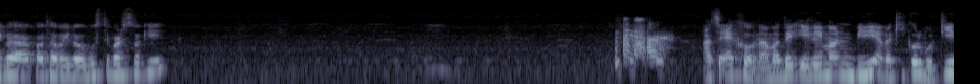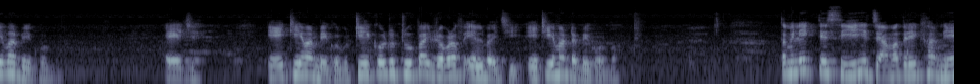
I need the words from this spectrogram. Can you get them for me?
এবার কথা বলল বুঝতে পারছ কি? আচ্ছা এখন আমাদের এল এম মান বি আমরা কি করব? টি এম আর বের করব। এই যে এই টি এম আর বের করব। T equal to two pi root over of L by G এই টি এম বের করব। তো আমি লিখতেছি যে আমাদের এখানে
